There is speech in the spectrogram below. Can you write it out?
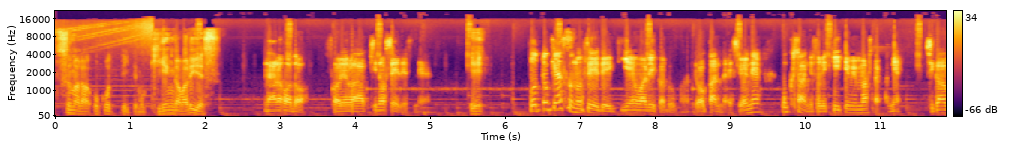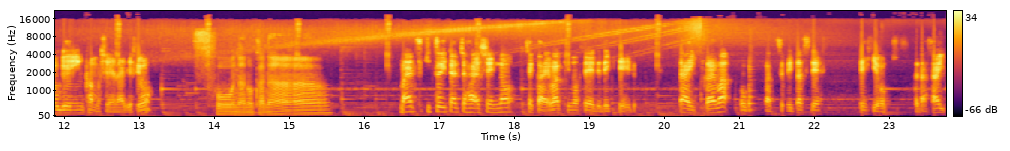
妻が怒っていても機嫌が悪いです。なるほど。これは気のせいですね。え、ポッドキャストのせいで機嫌悪いかどうかなんてわかんないですよね。奥さんにそれ聞いてみましたかね違う原因かもしれないですよ。そうなのかな？毎月1日配信の世界は気のせいでできている。第1回は5月1日です。ぜひお聞きください。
